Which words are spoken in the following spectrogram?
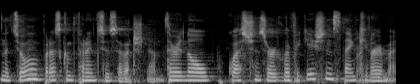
На цьому прес-конференцію завершена. There are no questions or clarifications. Thank you very much.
